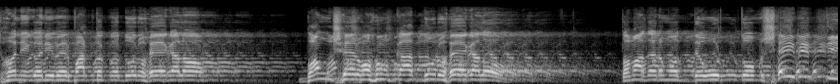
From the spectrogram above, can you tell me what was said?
ধনী গরিবের পার্থক্য দূর হয়ে গেল। বংশের অহংকার দূর হয়ে গেল। তোমাদের মধ্যে উত্তম সেই ব্যক্তি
